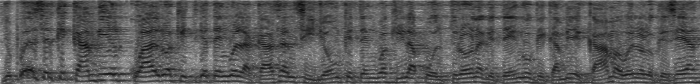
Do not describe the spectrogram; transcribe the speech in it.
Yo puede ser que cambie el cuadro aquí que tengo en la casa, el sillón que tengo aquí, la poltrona que tengo, que cambie de cama, bueno, lo que sea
